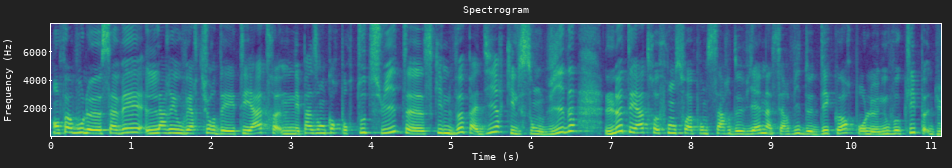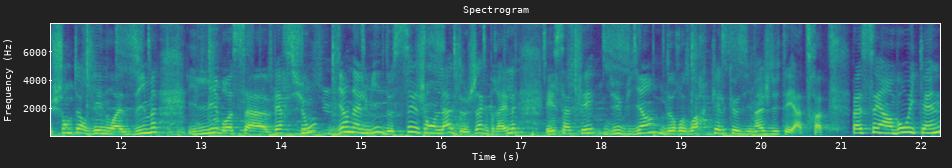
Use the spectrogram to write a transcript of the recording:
Enfin, vous le savez, la réouverture des théâtres n'est pas encore pour tout de suite, ce qui ne veut pas dire qu'ils sont vides. Le théâtre François Ponsard de Vienne a servi de décor pour le nouveau clip du chanteur viennois Zim. Il livre sa version bien à lui de ces gens-là de Jacques Brel et ça fait du bien de revoir quelques images du théâtre. Passez un bon week-end,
